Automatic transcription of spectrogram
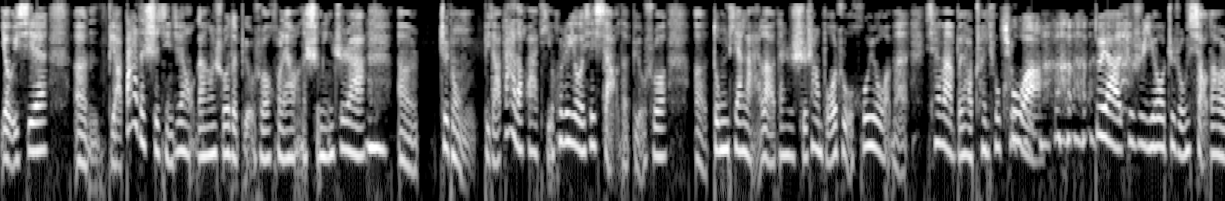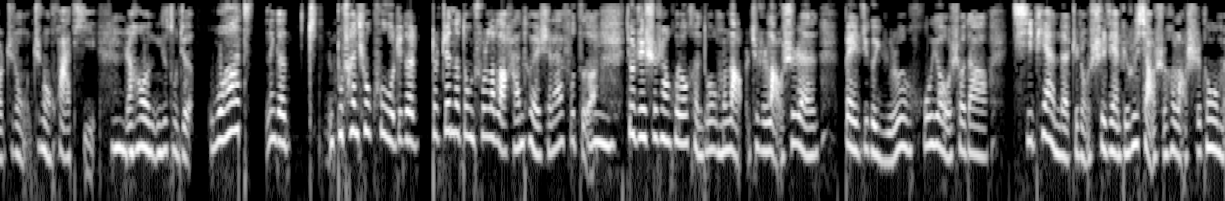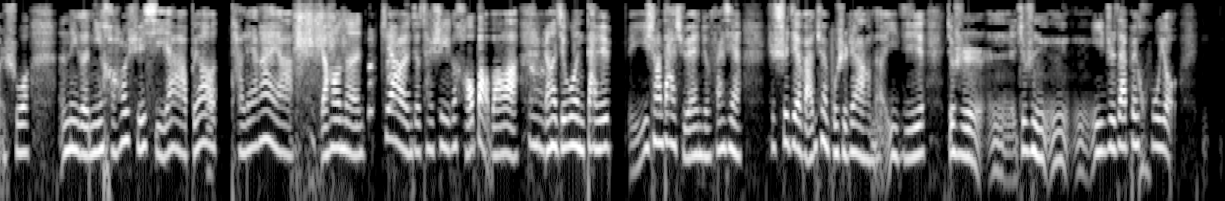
有一些嗯比较大的事情，就像我刚刚说的，比如说互联网的实名制啊，嗯。这种比较大的话题，或者有一些小的，比如说，呃，冬天来了，但是时尚博主呼吁我们千万不要穿秋裤啊。对啊，就是也有这种小到这种这种话题，然后你就总觉得，what 那个不穿秋裤，这个都真的冻出了老寒腿，谁来负责？就这世上会有很多我们老就是老实人被这个舆论忽悠、受到欺骗的这种事件。比如说小时候老师跟我们说，那个你好好学习呀，不要谈恋爱呀，然后呢。这样就才是一个好宝宝啊！然后结果你大学一上大学，你就发现这世界完全不是这样的，以及就是嗯，就是你你你一直在被忽悠。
